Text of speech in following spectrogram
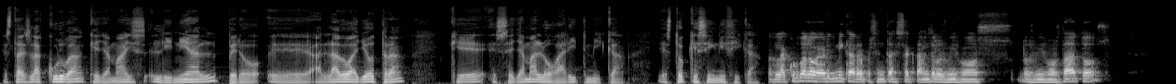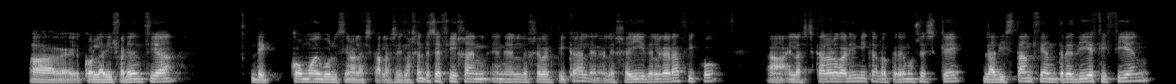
Esta es la curva que llamáis lineal, pero eh, al lado hay otra que se llama logarítmica. ¿Esto qué significa? La curva logarítmica representa exactamente los mismos, los mismos datos, ah, con la diferencia de cómo evoluciona la escala. Si la gente se fija en, en el eje vertical, en el eje Y del gráfico, ah, en la escala logarítmica lo que vemos es que la distancia entre 10 y 100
